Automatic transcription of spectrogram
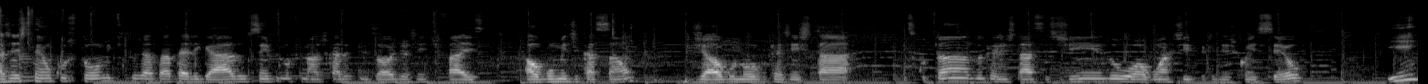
A gente tem um costume que tu já tá até ligado, sempre no final de cada episódio a gente faz alguma indicação de algo novo que a gente está escutando, que a gente está assistindo, ou algum artista que a gente conheceu. E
